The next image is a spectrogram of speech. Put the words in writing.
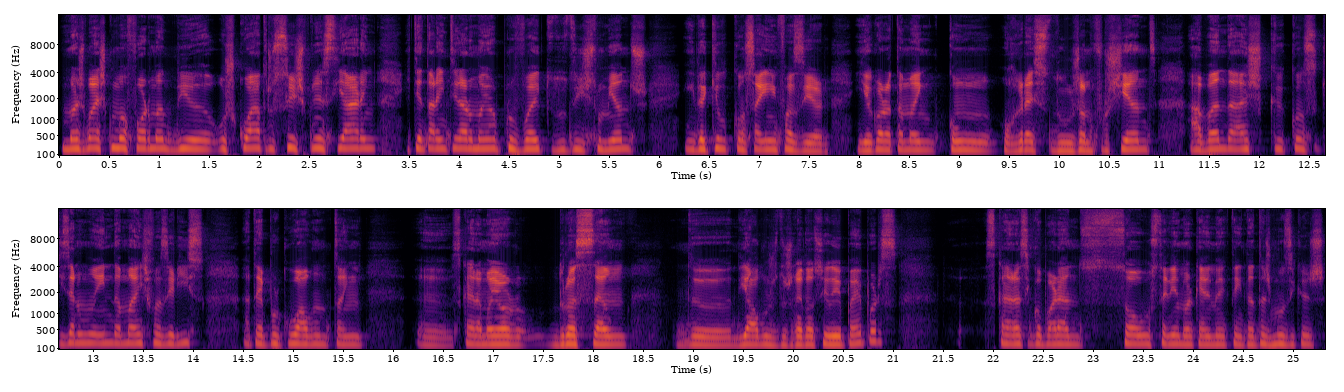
mas mais como uma forma de os quatro se experienciarem e tentarem tirar o maior proveito dos instrumentos e daquilo que conseguem fazer. E agora também com o regresso do John Frusciante à banda, acho que quiseram ainda mais fazer isso, até porque o álbum tem uh, se calhar a maior duração de, de álbuns dos Red Hot Chili Peppers. Se calhar assim comparando, só o Stadium Arcade que tem tantas músicas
